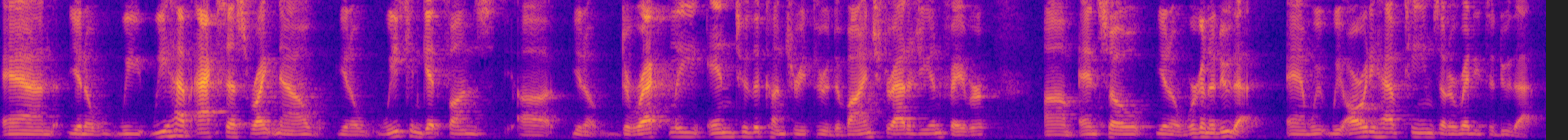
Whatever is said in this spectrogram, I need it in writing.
And you know we we have access right now you know we can get funds uh, you know directly into the country through divine strategy and favor. Um, and so you know we're going to do that. And we, we already have teams that are ready to do that.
